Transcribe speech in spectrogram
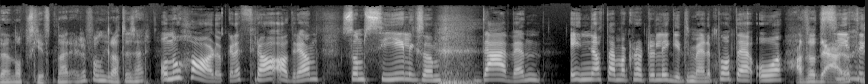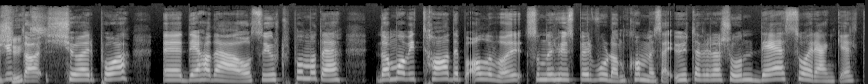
den oppskriften her. Eller få den gratis her. Og nå har dere det fra Adrian, som sier liksom dæven, enn at de har klart å legitimere det, på en måte, og Altså, si til gutta kjør på. Eh, det hadde jeg også gjort, på en måte. Da må vi ta det på alvor. Så når hun spør hvordan komme seg ut av relasjonen, det er såre enkelt.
